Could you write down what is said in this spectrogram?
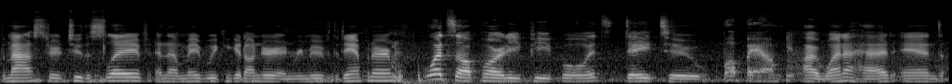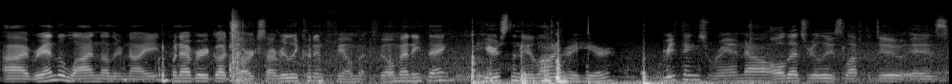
the master to the slave, and then maybe we can get under and remove the dampener. What's up, party people? It's day two. Ba-bam! I went ahead and I ran the line the other night whenever it got dark, so I really couldn't film it, film anything. Here's the new line right here. Everything's ran now. All that's really left to do is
